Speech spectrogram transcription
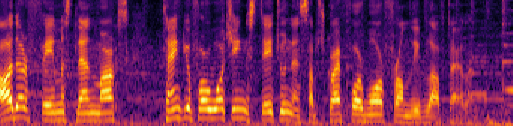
other famous landmarks. Thank you for watching. Stay tuned and subscribe for more from Live Love Thailand.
